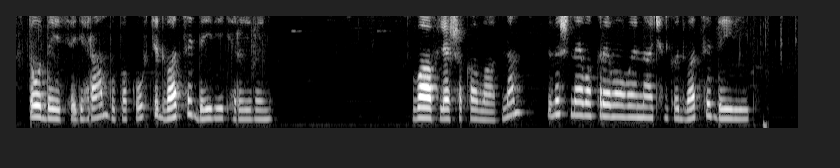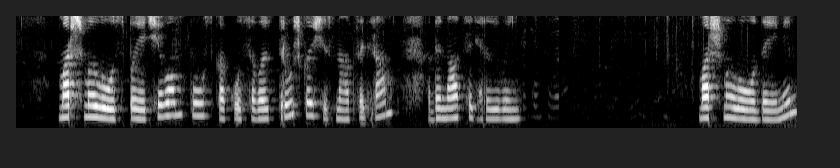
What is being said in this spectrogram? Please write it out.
110 грам в упаковці 29 гривень. Вафля шоколадна з вишнево-кремовою начинкою 29. Маршмеллоу з печивом з кокосовою стружкою 16 грам 11 гривень. Маршмеллоу Демі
